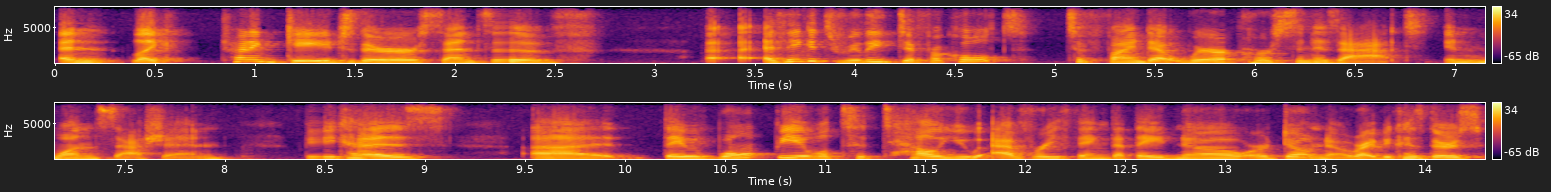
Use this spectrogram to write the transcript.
and like trying to gauge their sense of I I think it's really difficult to find out where a person is at in one session because uh, they won't be able to tell you everything that they know or don't know, right? Because there's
